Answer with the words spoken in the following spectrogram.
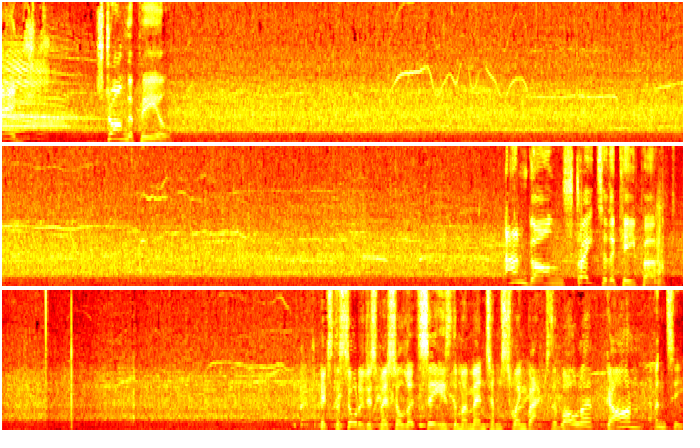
Edged. Strong appeal. And gone straight to the keeper. It's the sort of dismissal that sees the momentum swing back to the bowler. Gone. 70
